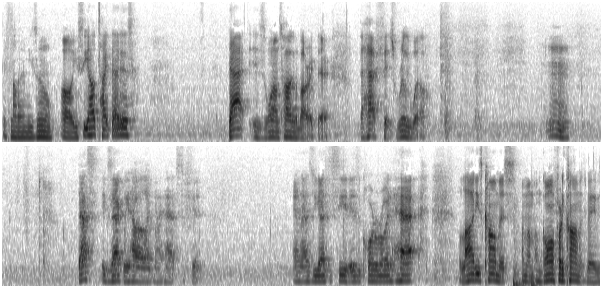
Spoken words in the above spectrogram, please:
It's not letting me zoom. Oh, you see how tight that is? That is what I'm talking about right there. The hat fits really well. Mmm. That's exactly how I like my hats to fit. And as you guys can see, it is a corduroy hat. A lot of these comments, I'm, I'm, I'm going for the comments, baby.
